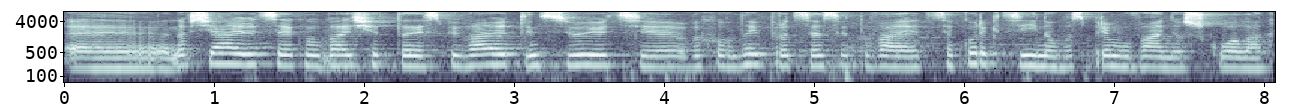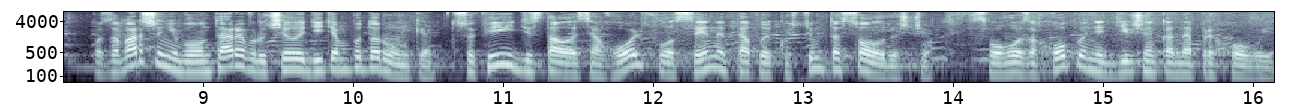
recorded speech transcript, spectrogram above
е, навчаються, як ви бачите, співають, танцюють. е, Виховний процес відбувається корекційного спрямування школа. По завершенні волонтери вручили дітям подарунки. Софії дісталися гольф, лосини, теплий костюм та солодощі. Свого захоплення дівчинка не приховує.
